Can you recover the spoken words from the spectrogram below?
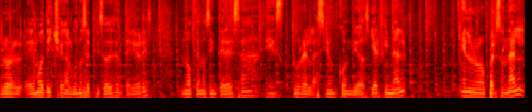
lo hemos dicho en algunos episodios anteriores, lo que nos interesa es tu relación con Dios. Y al final en lo personal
